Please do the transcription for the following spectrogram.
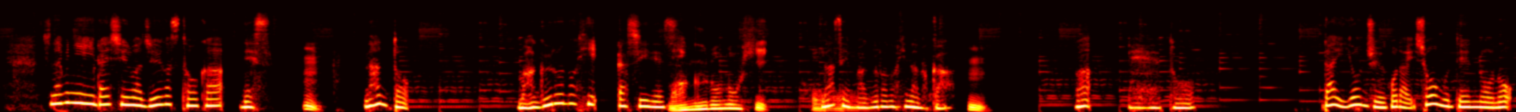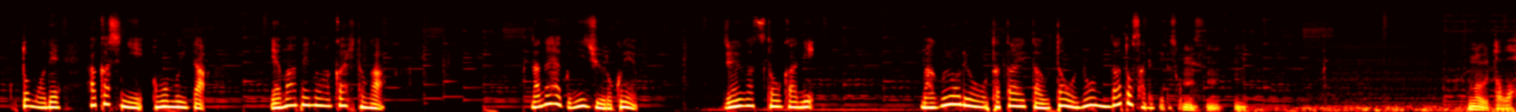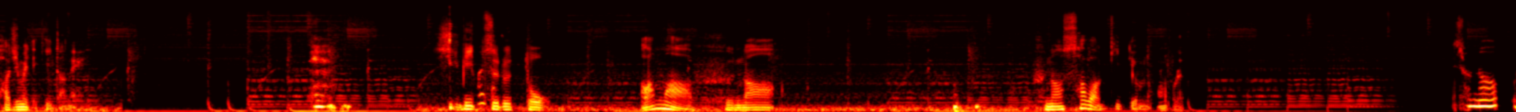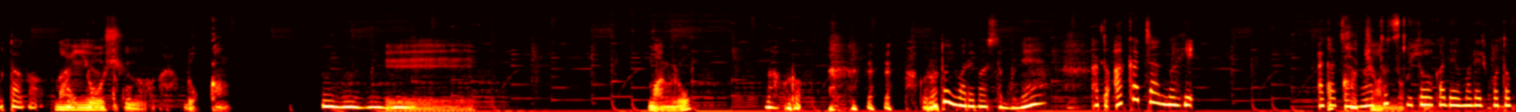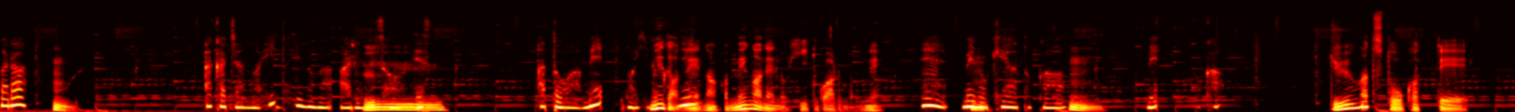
ちなみに来週は10月10日です。うん。なんと、マグロの日らしいです。マグロの日。なぜマグロの日なのかうん。は、えーと、第45代聖武天皇のお供で明石に赴いた山辺の赤人が726年10月10日にマグロ漁を称えた歌を読んだとされているそううんです。うんうん。この歌は初めて聞いたね。ねしびつると、天って読むのかなこれ。その歌が万葉集六巻。うんうんうんうん。えー、マグロ？マグロ。マグロと言われましてもね。あと赤ちゃんの日。赤ちゃんは十月10日で生まれることから、うん。赤ちゃんの日というのがあるへそうです。ーあとは目の日とかね。目だね。なんかメガネの日とかあるもんね。ね目のケアとか、うん。とか。10月10日って、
